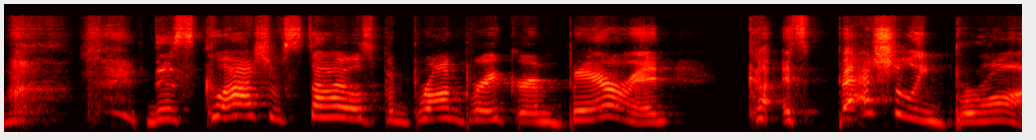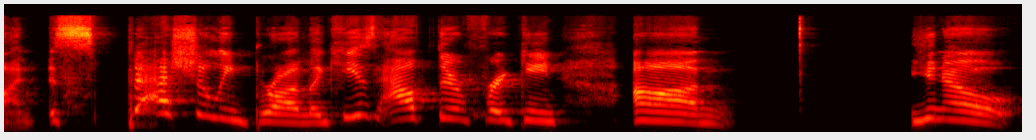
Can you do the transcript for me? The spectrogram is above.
this clash of styles, but Bron Breakker and Baron, especially Bron, especially Bron, like he's out there freaking, um, you know,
